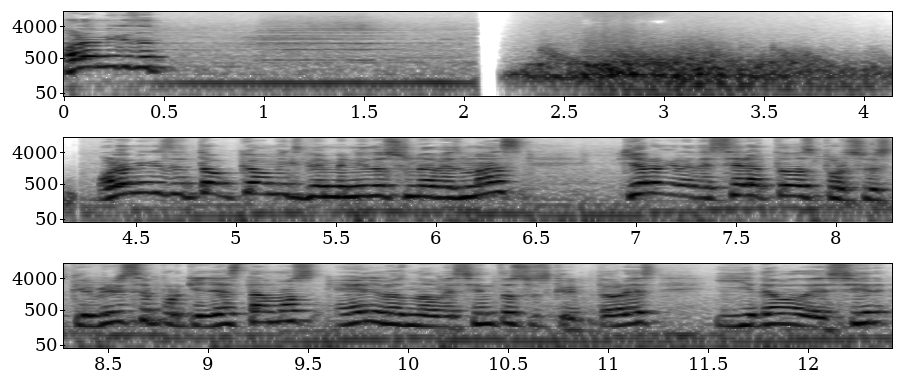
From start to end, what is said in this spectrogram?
Hola amigos de... Hola amigos de Top Comics, bienvenidos una vez más. Quiero agradecer a todos por suscribirse porque ya estamos en los 900 suscriptores y debo decir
